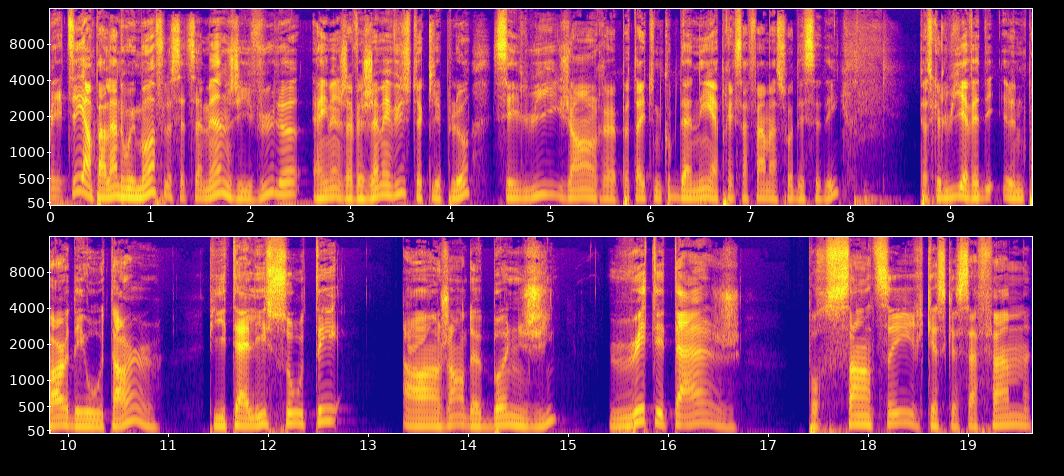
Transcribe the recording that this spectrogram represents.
Mais tu sais, en parlant de Wim Hof, là, cette semaine, j'ai vu, là, hey man, j'avais jamais vu ce clip-là. C'est lui, genre, euh, peut-être une couple d'années après que sa femme soit décédée. Parce que lui, il avait des- une peur des hauteurs. Puis il est allé sauter en genre de bungee, huit étages, pour sentir qu'est-ce que sa femme,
